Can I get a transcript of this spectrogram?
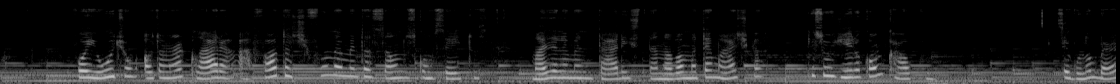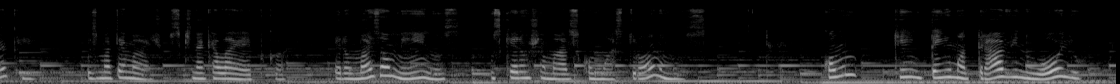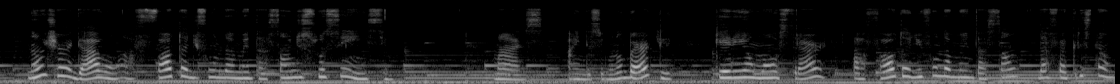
foi útil ao tornar clara a falta de fundamentação dos conceitos mais elementares da nova matemática que surgiram com o cálculo. Segundo Berkeley, os matemáticos que naquela época eram mais ou menos os que eram chamados como astrônomos, como quem tem uma trave no olho, não enxergavam a falta de fundamentação de sua ciência. Mas, ainda segundo Berkeley, queriam mostrar a falta de fundamentação da fé cristã.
